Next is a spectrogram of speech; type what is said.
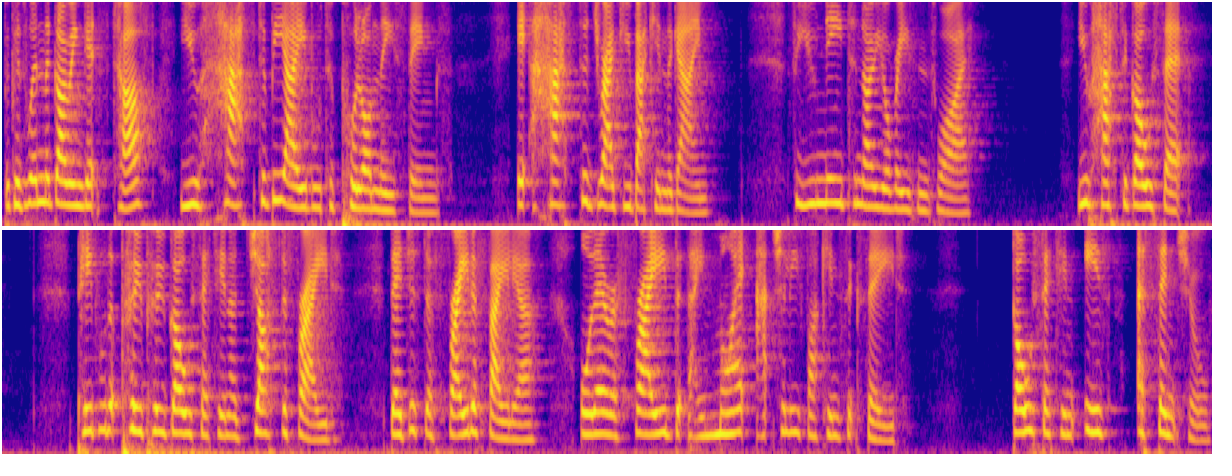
Because when the going gets tough, you have to be able to pull on these things. It has to drag you back in the game. So you need to know your reasons why. You have to goal set. People that poo poo goal setting are just afraid. They're just afraid of failure or they're afraid that they might actually fucking succeed. Goal setting is essential.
